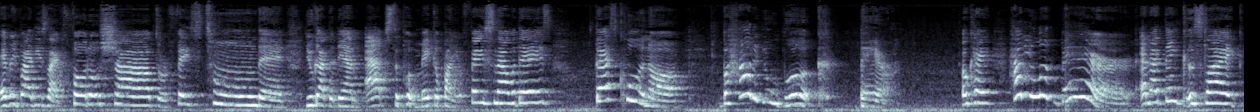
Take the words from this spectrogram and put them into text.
everybody's like photoshopped or face tuned, and you got the damn apps to put makeup on your face nowadays. That's cool and all. But how do you look bare? Okay? How do you look bare? And I think it's like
